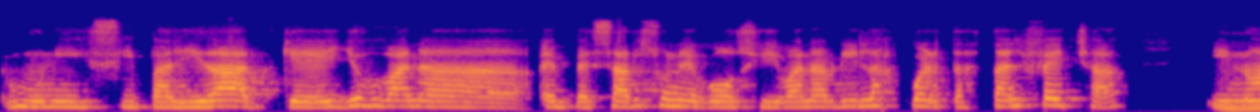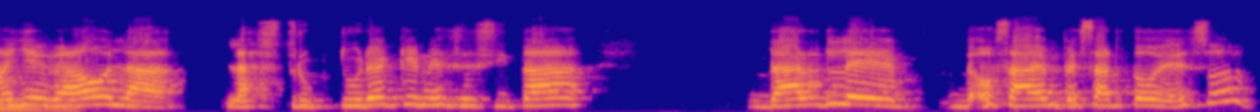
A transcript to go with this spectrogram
municipalidad que ellos van a empezar su negocio y van a abrir las puertas tal fecha y no ha llegado la, la estructura que necesita darle, o sea, empezar todo eso,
